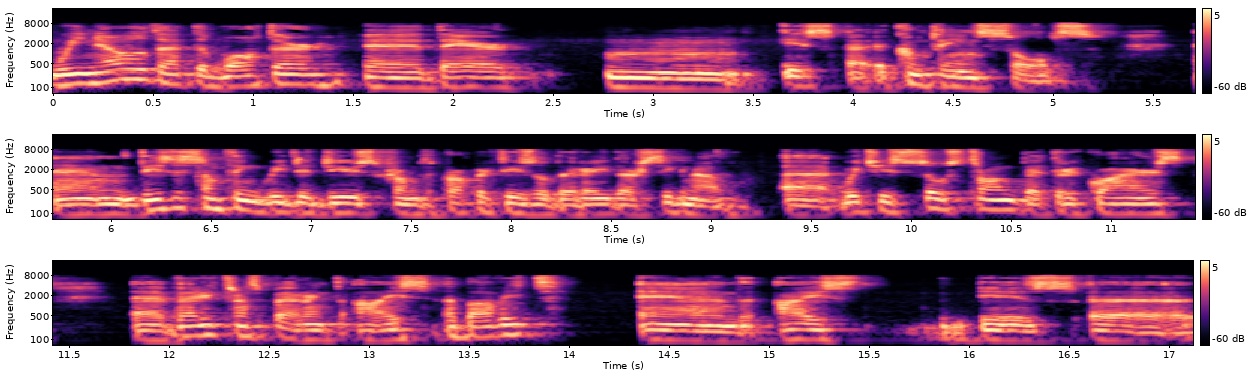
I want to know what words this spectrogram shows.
we know that the water uh, there um, is uh, contains salts. And this is something we deduce from the properties of the radar signal, uh, which is so strong that requires very transparent ice above it and ice is uh,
